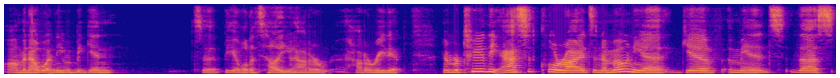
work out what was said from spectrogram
um, and i wouldn't even begin to be able to tell you how to how to read it. Number two the acid chlorides and ammonia give amides thus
